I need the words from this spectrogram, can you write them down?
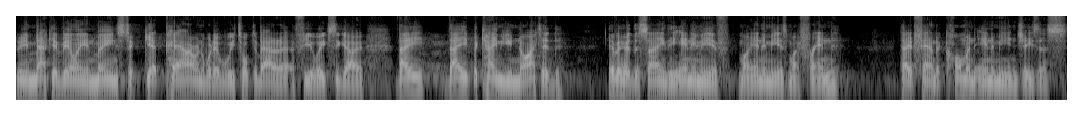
the Machiavellian means to get power and whatever we talked about it a, a few weeks ago, they, they became united. Ever heard the saying, the enemy of my enemy is my friend? They had found a common enemy in Jesus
